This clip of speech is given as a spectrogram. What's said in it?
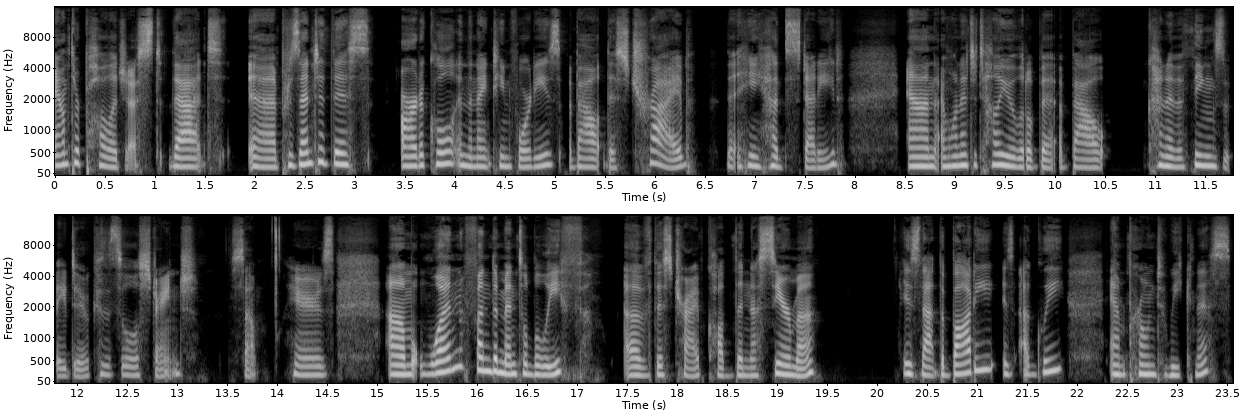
anthropologist that uh, presented this article in the 1940s about this tribe that he had studied. And I wanted to tell you a little bit about kind of the things that they do because it's a little strange. So here's um, one fundamental belief of this tribe called the Nacirema is that the body is ugly and prone to weakness.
